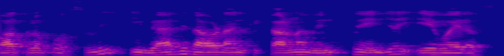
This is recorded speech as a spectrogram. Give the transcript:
బాతులకు వస్తుంది. ఈ వ్యాధి రావడానికి కారణం ఇన్ఫ్లుయెంజా ఏ వైరస్?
